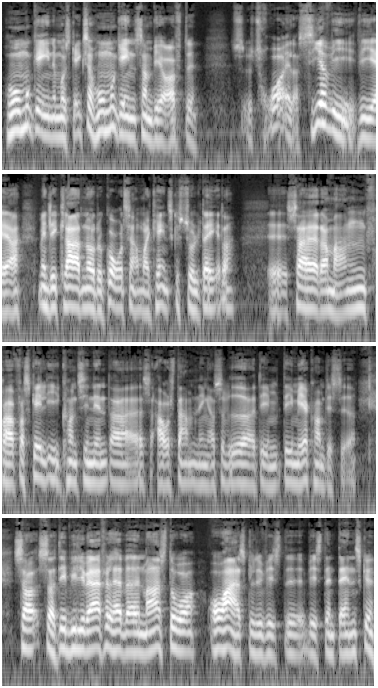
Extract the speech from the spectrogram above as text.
homogene, måske ikke så homogene, som vi ofte tror eller siger, vi, vi er. Men det er klart, når du går til amerikanske soldater, øh, så er der mange fra forskellige kontinenter, altså afstamning og så videre, det, det er mere kompliceret. Så, så det ville i hvert fald have været en meget stor overraskelse, hvis, det, hvis den danske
